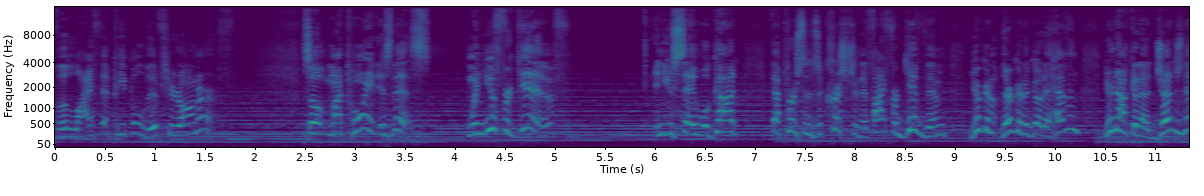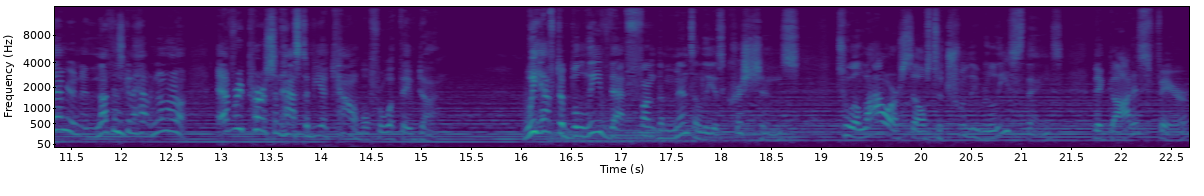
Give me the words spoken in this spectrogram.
the life that people lived here on earth. So, my point is this when you forgive, and you say, Well, God, that person is a Christian. If I forgive them, gonna, they're going to go to heaven. You're not going to judge them. Nothing's going to happen. No, no, no. Every person has to be accountable for what they've done. We have to believe that fundamentally as Christians to allow ourselves to truly release things that God is fair,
